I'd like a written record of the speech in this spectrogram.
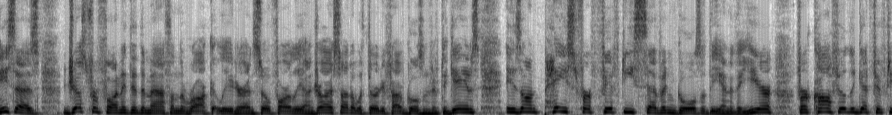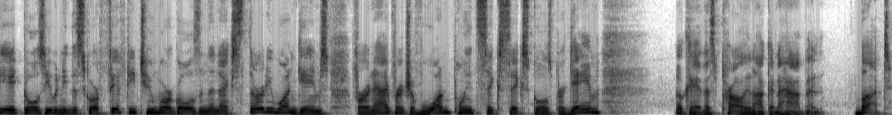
He says, just for fun, I did the math on the Rocket leader, and so far Leon Draisaitl with 35 goals in 50 games is on pace for 57 goals at the end of the year. For Caufield to get 58 goals, he would need to score 52 more goals in the next 31 games for an average of 1.66 goals per game. Okay, that's probably not going to happen. But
